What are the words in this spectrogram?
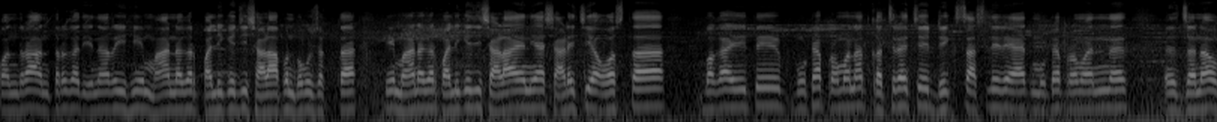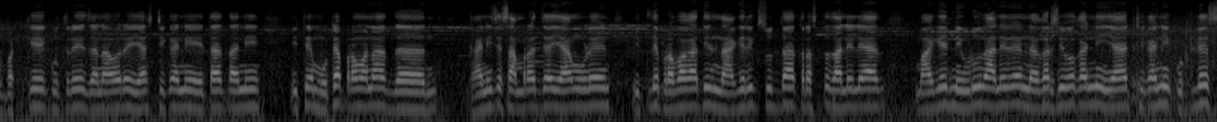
पंधरा अंतर्गत येणारी ही महानगरपालिकेची शाळा आपण बघू शकता. ही महानगरपालिकेची शाळा आहे आणि या शाळेची अवस्था बघा इथे मोठ्या प्रमाणात कचऱ्याचे ढीग साचलेले आहेत. मोठ्या प्रमाणात जनाव भटके कुत्रे जनावरे याच ठिकाणी येतात आणि इथे मोठ्या प्रमाणात घाणीचे साम्राज्य यामुळे इथले प्रभागातील नागरिकसुद्धा त्रस्त झालेले आहेत. मागे निवडून आलेल्या नगरसेवकांनी या ठिकाणी कुठलेच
